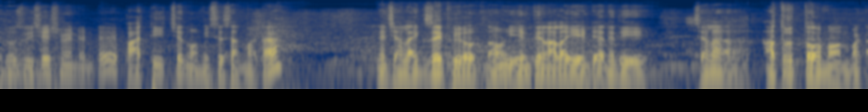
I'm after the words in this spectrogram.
ఈరోజు విశేషం ఏంటంటే పార్టీ ఇచ్చేది మా మిస్సెస్ అనమాట నేను చాలా ఎగ్జైట్ ఫీల్ అవుతున్నాం ఏం తినాలో ఏంటి అనేది చాలా ఆతృతతో ఉన్నాం అనమాట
